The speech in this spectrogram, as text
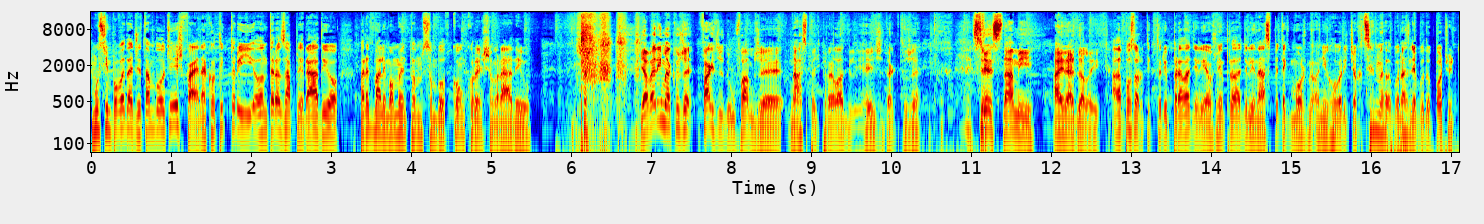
musím povedať, že tam bolo tiež fajn. Ako tí, ktorí len teraz zapli rádio, pred malým momentom som bol v konkurenčnom rádiu. Ja verím akože, fakt, že dúfam, že naspäť preladili, hej, že takto, že ste s nami aj naďalej. Ale pozor, tí, ktorí preladili a už nepreladili naspäť, tak môžeme o nich hovoriť, čo chceme, lebo nás nebudú počuť.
